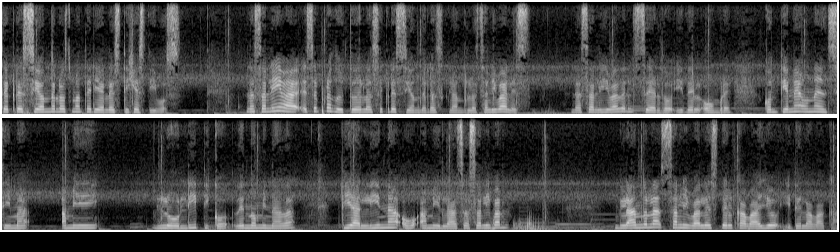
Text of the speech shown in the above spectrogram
Secreción de los materiales digestivos. La saliva es el producto de la secreción de las glándulas salivales. La saliva del cerdo y del hombre contiene una enzima amilolítico denominada tialina o amilasa salival. Glándulas salivales del caballo y de la vaca.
